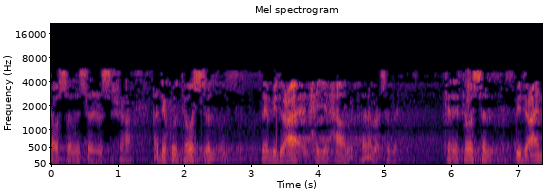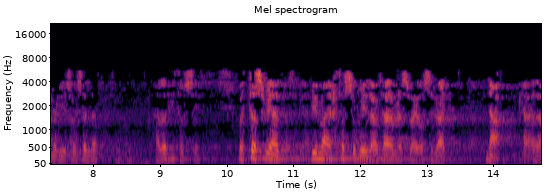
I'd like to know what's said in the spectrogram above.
توسل الاستشفاع قد يكون توسل بدعاء الحي الحاضر فلا بأس به. يتوسل بدعاء النبي صلى الله عليه وسلم هذا فيه تفصيل. والتسمية بما يختص به الله تعالى من الأسماء والصفات. نعم. هذا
